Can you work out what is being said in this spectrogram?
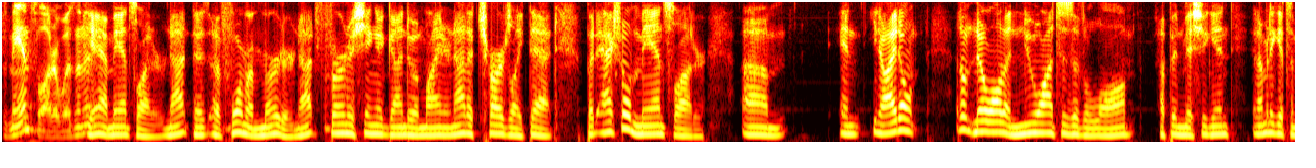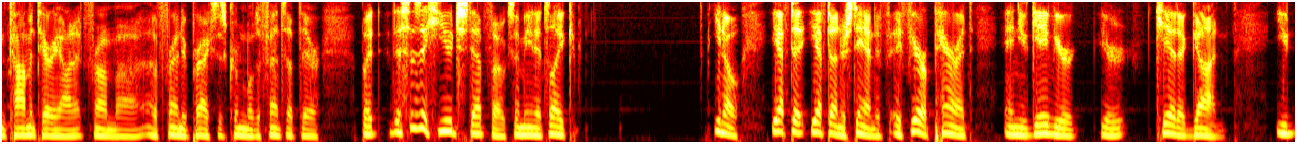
was manslaughter, wasn't it? yeah, manslaughter, not a, a form of murder, not furnishing a gun to a minor, not a charge like that, but actual manslaughter. Um, and you know, I don't, I don't know all the nuances of the law, up in Michigan, and I'm going to get some commentary on it from uh, a friend who practices criminal defense up there. But this is a huge step, folks. I mean, it's like, you know, you have to you have to understand if if you're a parent and you gave your your kid a gun, you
